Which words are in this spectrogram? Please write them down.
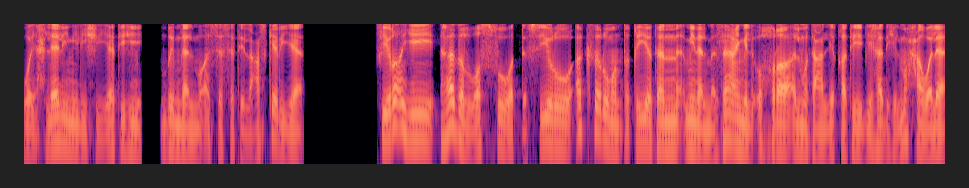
وإحلال ميليشياته ضمن المؤسسة العسكرية. في رأيي هذا الوصف والتفسير أكثر منطقية من المزاعم الأخرى المتعلقة بهذه المحاولة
